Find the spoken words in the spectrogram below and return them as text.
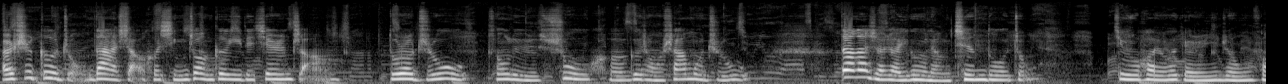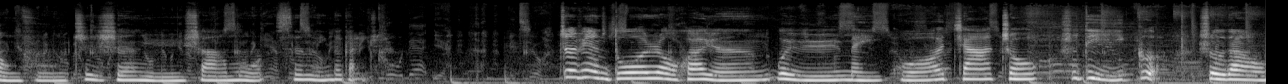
而是各种大小和形状各异的仙人掌、多肉植物、棕榈树和各种沙漠植物，大大小小一共有两千多种。进入花园会给人一种仿佛置身于沙漠森林的感觉。这片多肉花园位于美国加州，是第一个受到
